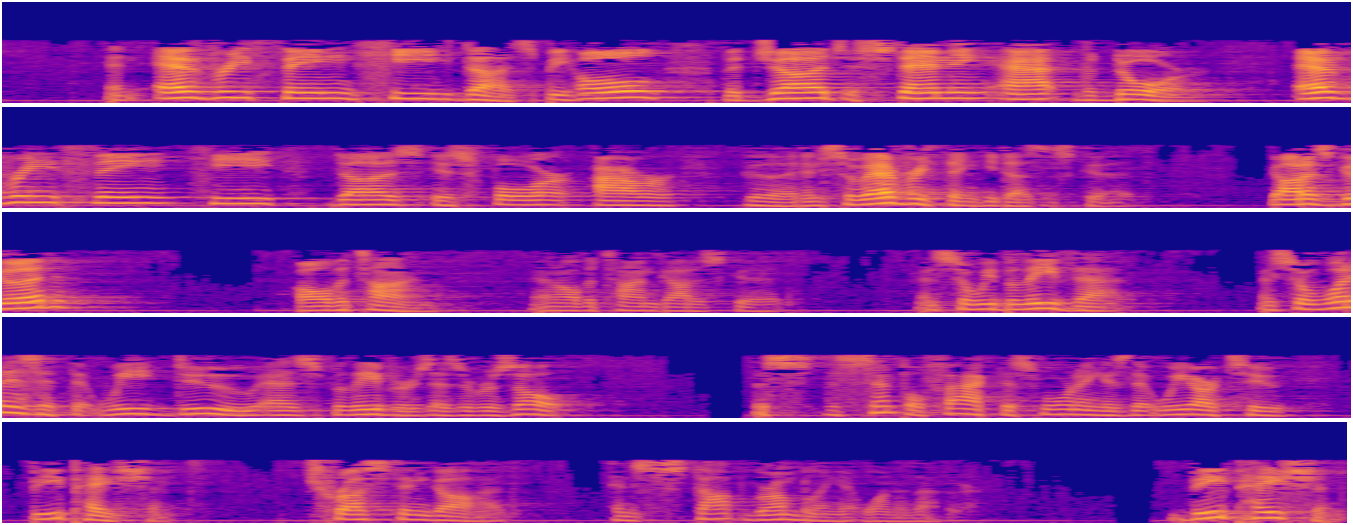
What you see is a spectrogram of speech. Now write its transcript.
And everything he does. Behold, the judge is standing at the door. Everything he does is for our good. And so everything he does is good. God is good all the time. And all the time, God is good. And so we believe that. And so, what is it that we do as believers as a result? The, simple fact this morning is that we are to be patient, trust in God, and stop grumbling at one another. Be patient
